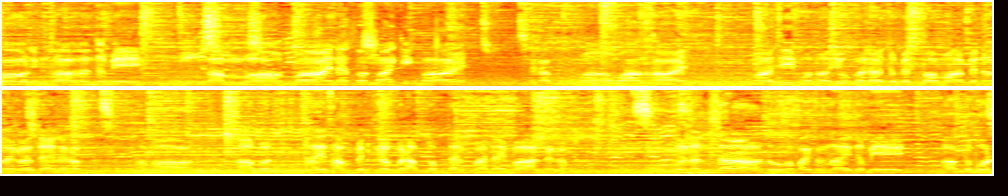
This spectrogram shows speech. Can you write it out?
ก็ริมทางนั้นจะมีนำไม้นะต้นไม้กิ่งไม้นะครับมาวางขาย ไม้ที่หมดอายุไปแล้วจะเป็นตอไม้เป็นอะไรก็แล้วแต่นะครับเอามาเอามาให้ทำเป็นเครื่องประดับตกแต่งภายในบ้านนะครับดังนั้นถ้าดูเข้าไปข้างในจะมีตำบล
